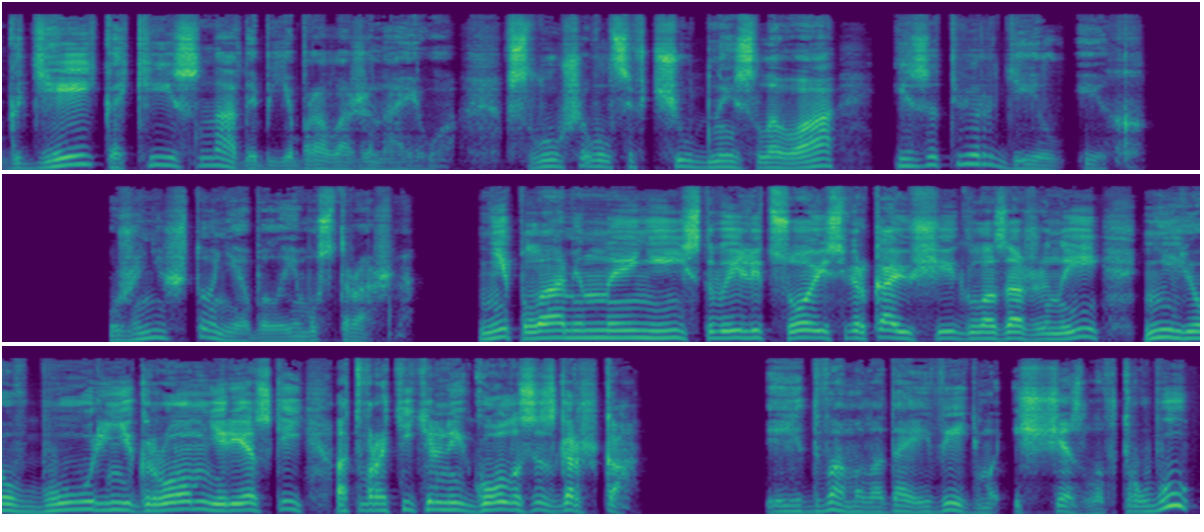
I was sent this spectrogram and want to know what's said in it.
где и какие снадобья брала жена его, вслушивался в чудные слова и затвердил их. Уже ничто не было ему страшно. Ни пламенное неистовое лицо и сверкающие глаза жены, ни рев бури, ни гром, ни резкий отвратительный голос из горшка и едва молодая ведьма исчезла в трубу,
